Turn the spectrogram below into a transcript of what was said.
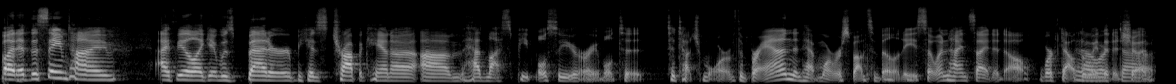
But at the same time, I feel like it was better because Tropicana um, had less people, so you were able to to touch more of the brand and have more responsibility. So in hindsight, it all worked out the way that it worked should.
